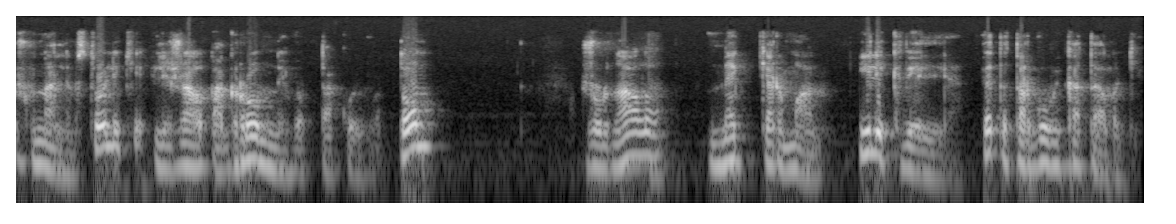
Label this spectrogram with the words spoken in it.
журнальном столике лежал огромный вот такой вот том журнала Неккерман или Квелля. Это торговые каталоги.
